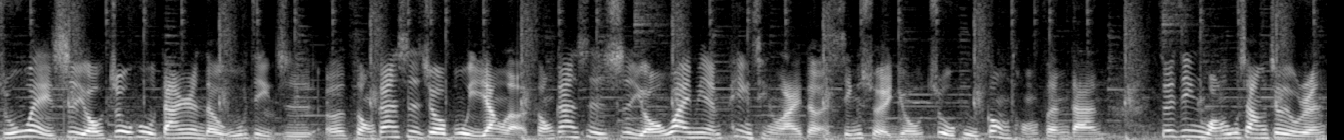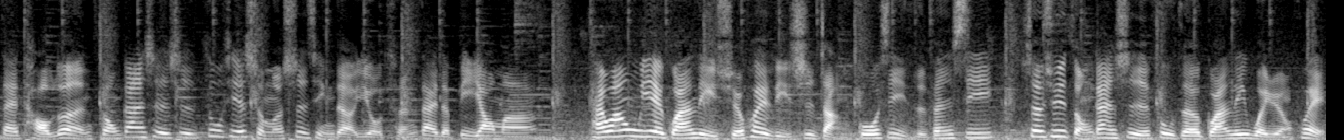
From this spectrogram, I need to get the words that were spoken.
主委是由住户担任的无给职，而总干事就不一样了。总干事是由外面聘请来的，薪水由住户共同分担。最近网络上就有人在讨论，总干事是做些什么事情的？有存在的必要吗？台湾物业管理学会理事长郭细子分析，社区总干事负责管理委员会、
